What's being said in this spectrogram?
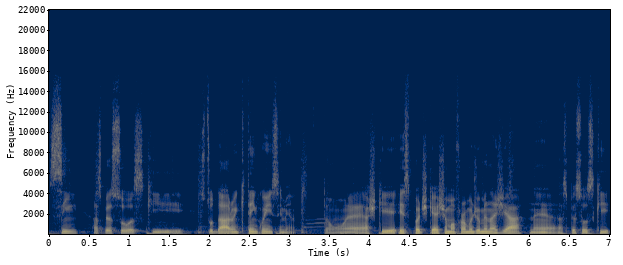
sim, as pessoas que estudaram e que têm conhecimento. Então, é, acho que esse podcast é uma forma de homenagear, né, as pessoas que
